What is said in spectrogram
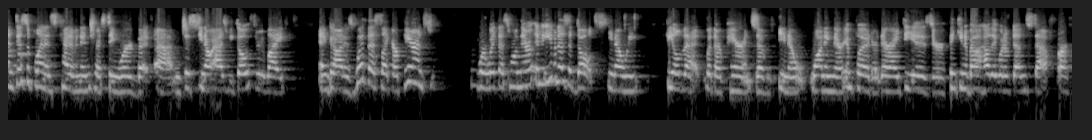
and discipline is kind of an interesting word, but um, just you know, as we go through life, and God is with us, like our parents were with us when they're, and even as adults, you know, we feel that with our parents of you know wanting their input or their ideas or thinking about how they would have done stuff or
